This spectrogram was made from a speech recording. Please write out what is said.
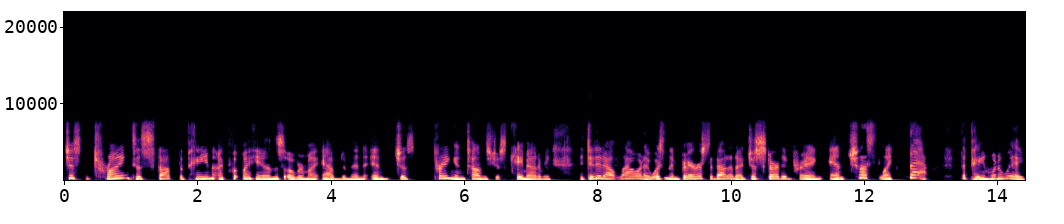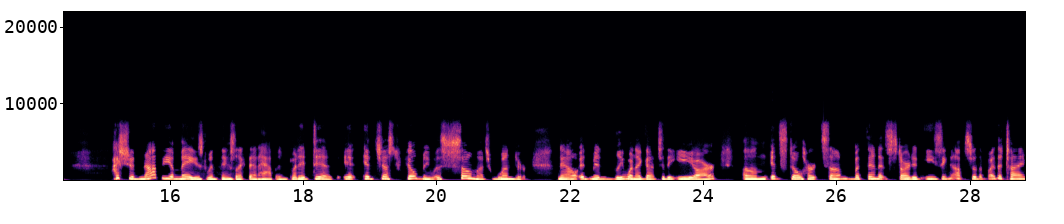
just trying to stop the pain. I put my hands over my abdomen and just praying in tongues just came out of me. I did it out loud. I wasn't embarrassed about it. I just started praying. And just like that, the pain went away. I should not be amazed when things like that happen, but it did. It it just filled me with so much wonder. Now, admittedly, when I got to the ER, um, it still hurt some, but then it started easing up, so that by the time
